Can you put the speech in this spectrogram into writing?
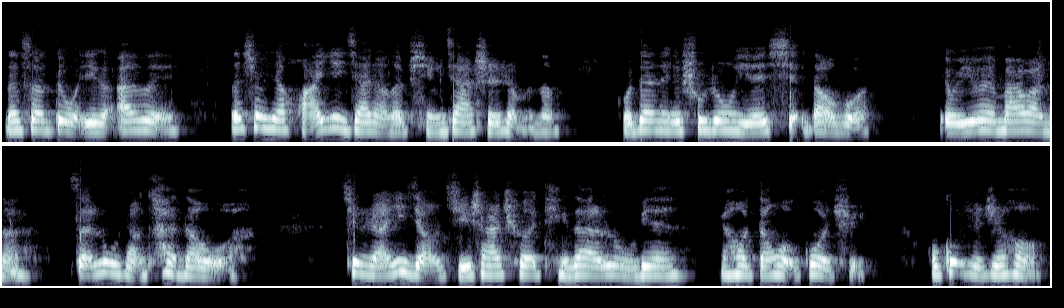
那算对我一个安慰。那剩下华裔家长的评价是什么呢？我在那个书中也写到过，有一位妈妈呢，在路上看到我，竟然一脚急刹车停在了路边，然后等我过去。我过去之后，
